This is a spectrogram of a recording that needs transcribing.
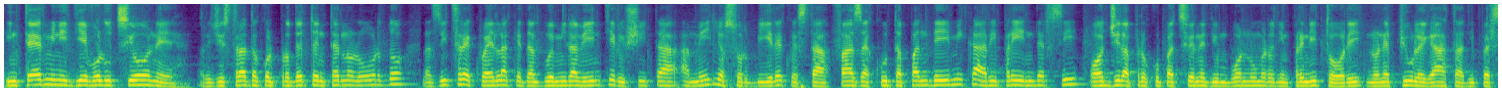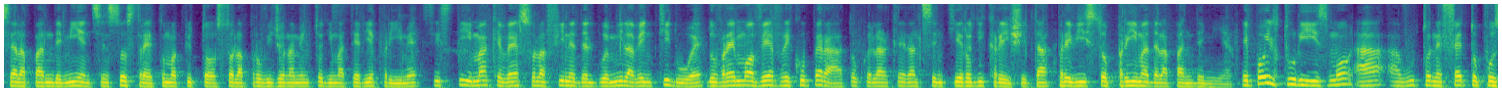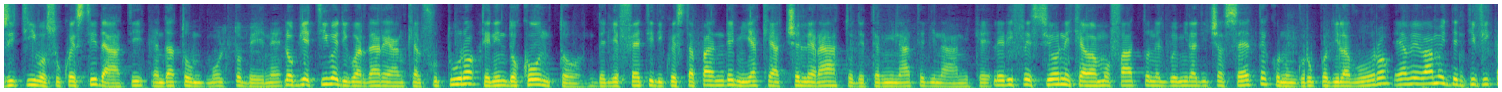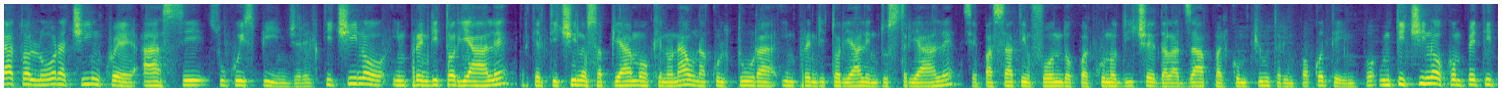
In termini di evoluzione registrata col prodotto interno lordo, la Svizzera è quella che dal 2020 è riuscita a meglio assorbire questa fase acuta pandemica, a riprendersi. Oggi la preoccupazione di un buon numero di imprenditori non è più legata di per sé alla pandemia in senso stretto, ma piuttosto all'approvvigionamento di materie prime. Si stima che verso la fine del 2022 dovremmo aver recuperato quello che era il sentiero di crescita previsto prima della pandemia. E poi il turismo ha avuto un effetto positivo positivo su questi dati, è andato molto bene. L'obiettivo è di guardare anche al futuro tenendo conto degli effetti di questa pandemia che ha accelerato determinate dinamiche. Le riflessioni che avevamo fatto nel 2017 con un gruppo di lavoro e avevamo identificato allora cinque assi su cui spingere. Il Ticino imprenditoriale, perché il Ticino sappiamo che non ha una cultura imprenditoriale industriale, si è passati in fondo, qualcuno dice, dalla zappa al computer in poco tempo. Un Ticino competitivo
